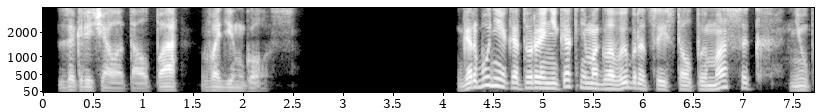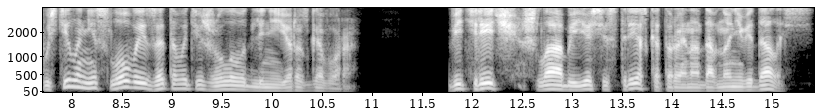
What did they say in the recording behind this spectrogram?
— закричала толпа в один голос. Горбунья, которая никак не могла выбраться из толпы масок, не упустила ни слова из этого тяжелого для нее разговора. Ведь речь шла об ее сестре, с которой она давно не видалась.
